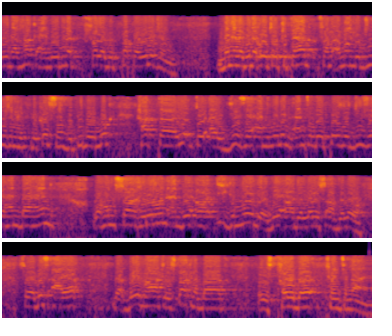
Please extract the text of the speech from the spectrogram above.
دين الحق and they do not follow the proper religion. من الذين أوتوا الكتاب from among the Jews and the Christians, the people of the book, حتى يؤتوا الجزية عن يد until they pay the jizya hand by hand, وهم صاغرون and they are ignoble, they are the lowest of the law. So this ayah that Braveheart is talking about is Tawbah 29.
